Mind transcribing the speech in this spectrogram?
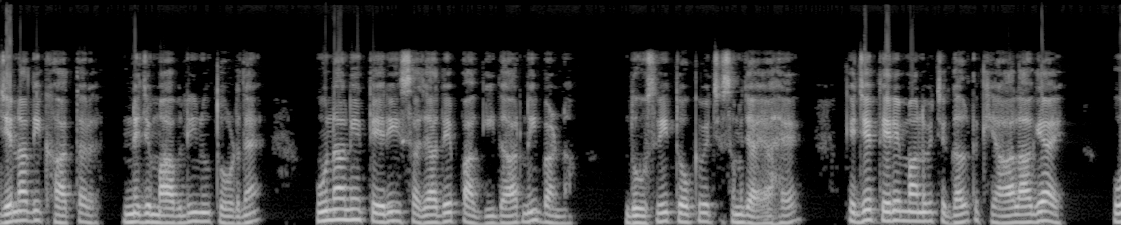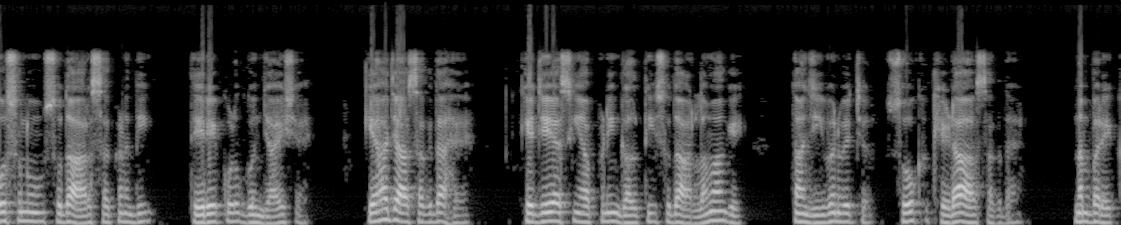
ਜਿਨ੍ਹਾਂ ਦੀ ਖਾਤਰ ਨਿਜਮਾਵਲੀ ਨੂੰ ਤੋੜਦਾ ਉਹਨਾਂ ਨੇ ਤੇਰੀ ਸਜ਼ਾ ਦੇ ਭਾਗੀਦਾਰ ਨਹੀਂ ਬਣਨਾ। ਦੂਸਰੀ ਤੁਕ ਵਿੱਚ ਸਮਝਾਇਆ ਹੈ ਕਿ ਜੇ ਤੇਰੇ ਮਨ ਵਿੱਚ ਗਲਤ ਖਿਆਲ ਆ ਗਿਆ ਹੈ ਉਸ ਨੂੰ ਸੁਧਾਰ ਸਕਣ ਦੀ ਤੇਰੇ ਕੋਲ ਗੁੰਜਾਇਸ਼ ਹੈ। ਕਿਹਾ ਜਾ ਸਕਦਾ ਹੈ ਕਿ ਜੇ ਅਸੀਂ ਆਪਣੀ ਗਲਤੀ ਸੁਧਾਰ ਲਵਾਂਗੇ, ਤਾਂ ਜੀਵਨ ਵਿੱਚ ਸੁੱਖ ਖੇੜਾ ਆ ਸਕਦਾ ਹੈ। ਨੰਬਰ 1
